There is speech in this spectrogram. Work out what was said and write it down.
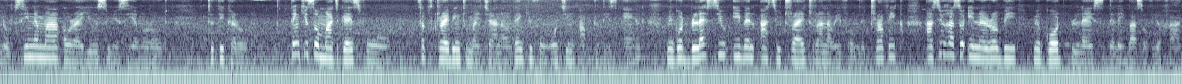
Globe Cinema or I use Museum Road to Thika Road. Thank you so much guys for subscribing to my channel. Thank you for watching up to this end. May God bless you even as you try to run away from the traffic. As you hustle in Nairobi, may God bless the labors of your heart.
